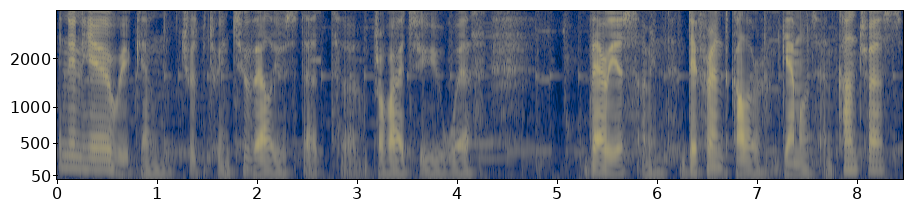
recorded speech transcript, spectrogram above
And in here we can choose between two values that uh, provide you with various, I mean, different color gamut and contrast.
